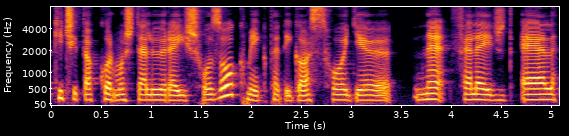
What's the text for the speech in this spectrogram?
kicsit akkor most előre is hozok, mégpedig az, hogy ne felejtsd el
